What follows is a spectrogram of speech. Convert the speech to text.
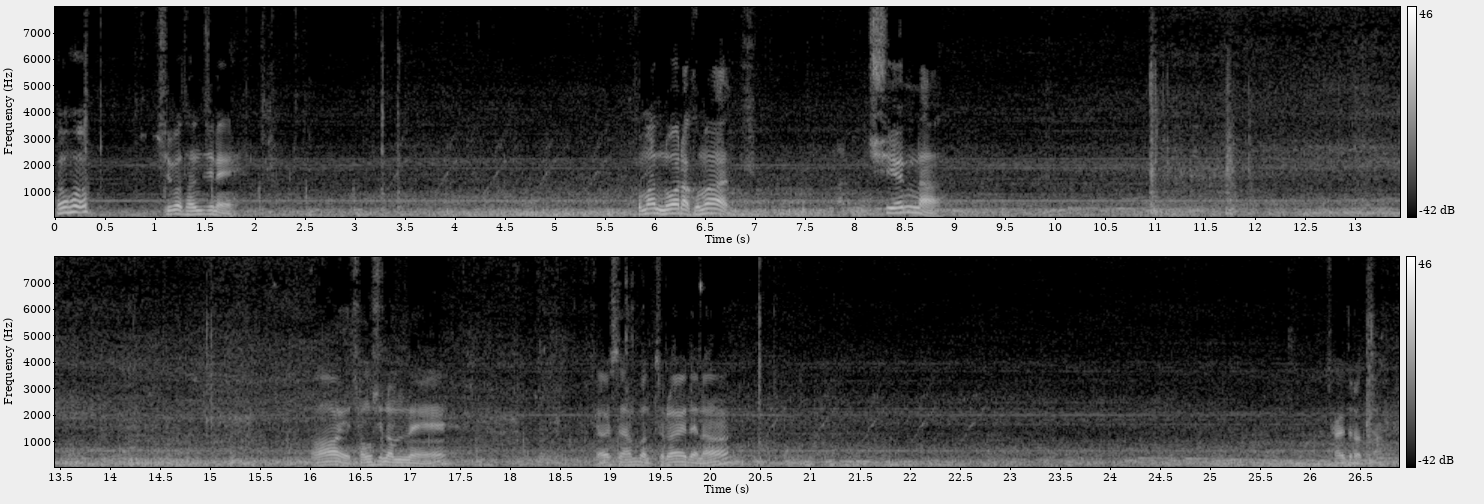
어허 집어 던지네 그만 놓아라 그만 취했나 아, 얘 정신없네. 열쇠 한번 들어야 되나? 잘 들었다.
